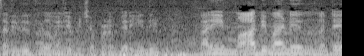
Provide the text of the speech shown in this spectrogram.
సరిదిద్దుదామని చెప్పి చెప్పడం జరిగింది. కానీ మా డిమాండ్ ఏంటంటే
